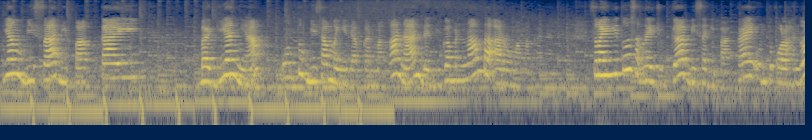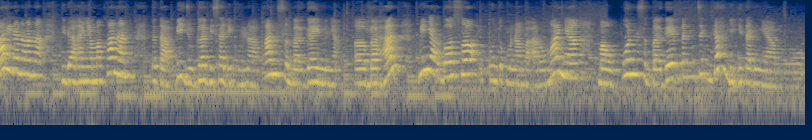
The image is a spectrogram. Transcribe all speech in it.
yang bisa dipakai bagiannya untuk bisa menyedapkan makanan dan juga menambah aroma makanan Selain itu, serai juga bisa dipakai untuk olahan lain anak-anak, tidak hanya makanan, tetapi juga bisa digunakan sebagai minyak e, bahan minyak gosok untuk menambah aromanya maupun sebagai pencegah gigitan nyamuk.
